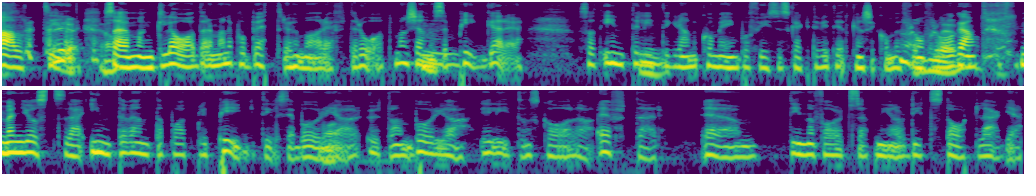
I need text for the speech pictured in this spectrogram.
alltid så är man gladare, man är på bättre humör efteråt. Man känner sig Mm. piggare. Så att inte lite grann komma in på fysisk aktivitet kanske kommer Ja, från det- frågan. Men just sådär, inte vänta på att bli pigg tills jag börjar. Utan börja i liten skala efter ehm, dina förutsättningar och ditt startläge.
